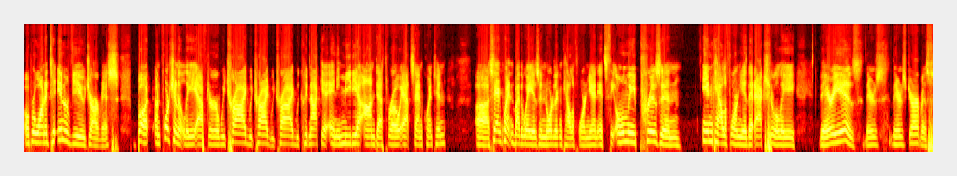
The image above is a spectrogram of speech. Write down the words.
Oprah wanted to interview Jarvis, but unfortunately, after we tried, we tried, we tried, we could not get any media on death row at San Quentin. Uh, San Quentin, by the way, is in Northern California, and it's the only prison in California that actually. There he is. There's there's Jarvis.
